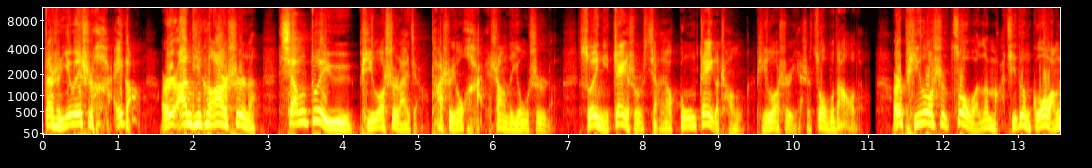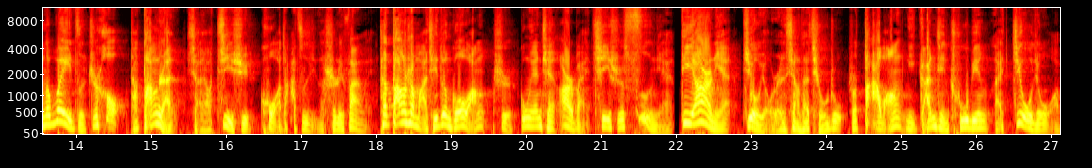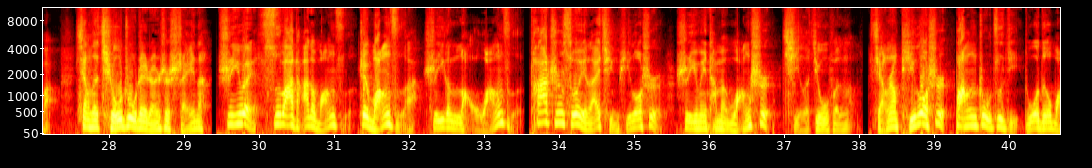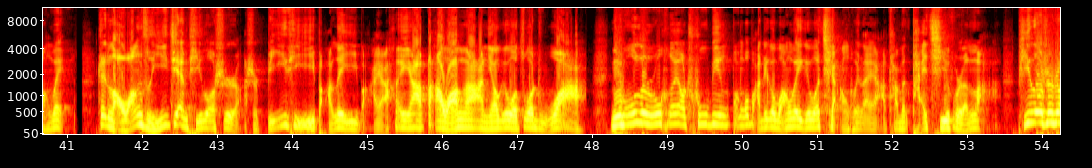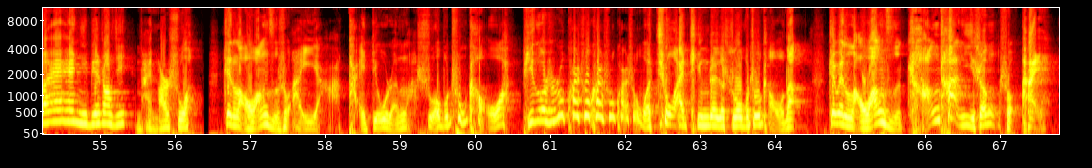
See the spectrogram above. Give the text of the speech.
但是因为是海港，而安提克二世呢，相对于皮洛士来讲，它是有海上的优势的，所以你这时候想要攻这个城，皮洛士也是做不到的。而皮洛士坐稳了马其顿国王的位子之后，他当然想要继续扩大自己的势力范围。他当上马其顿国王是公元前二百七十四年，第二年就有人向他求助，说：“大王，你赶紧出兵来救救我吧！”向他求助这人是谁呢？是一位斯巴达的王子。这王子啊，是一个老王子。他之所以来请皮洛士，是因为他们王室起了纠纷了，想让皮洛士帮助自己夺得王位。这老王子一见皮洛士啊，是鼻涕一把泪一把呀！哎呀，大王啊，你要给我做主啊！你无论如何要出兵，帮我把这个王位给我抢回来呀！他们太欺负人了。皮洛士说：“哎，你别着急，慢慢说。”这老王子说：“哎呀，太丢人了，说不出口啊！”皮洛士说：“快说，快说，快说！我就爱听这个说不出口的。”这位老王子长叹一声说：“哎，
